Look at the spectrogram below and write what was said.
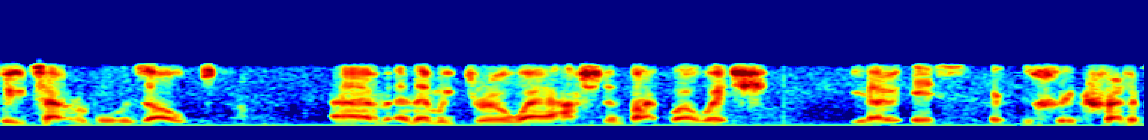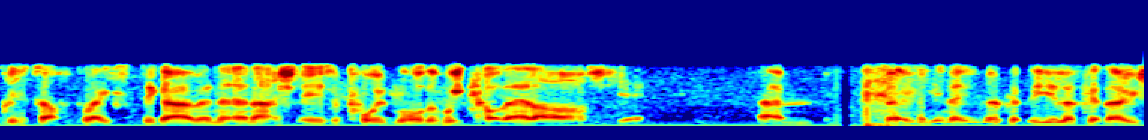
two terrible results. Um, and then we drew away at Ashton Backwell, which you know is an incredibly tough place to go, and, and actually is a point more than we got there last year. Um, so you know, you look at the, you look at those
